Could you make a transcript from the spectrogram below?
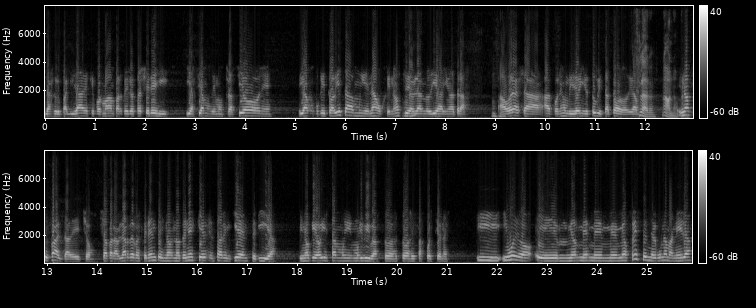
las grupalidades que formaban parte de los talleres y, y hacíamos demostraciones, digamos, porque todavía estaba muy en auge, ¿no? Estoy hablando 10 años atrás. Ahora ya ah, pones un video en YouTube y está todo, digamos. Claro, no, no. No hace falta, de hecho. Ya para hablar de referentes no, no tenés que pensar en quién sería, sino que hoy están muy muy vivas todas, todas esas cuestiones. Y, y bueno, eh, me, me, me, me ofrecen de alguna manera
